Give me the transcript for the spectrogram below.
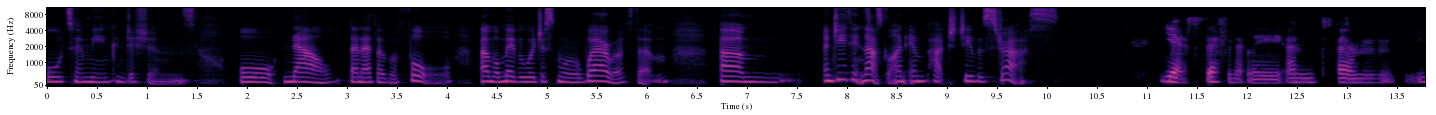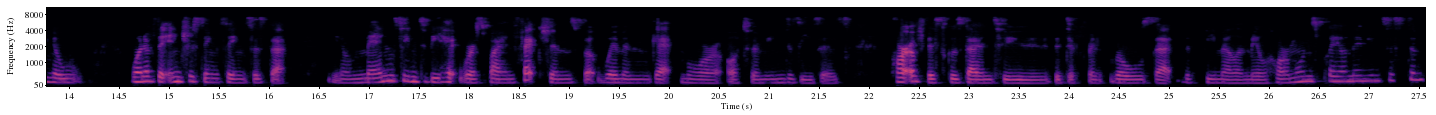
autoimmune conditions or now than ever before um, or maybe we're just more aware of them. Um, and do you think that's got an impact to do with stress Yes, definitely. And um, you know, one of the interesting things is that, you know, men seem to be hit worse by infections, but women get more autoimmune diseases. part of this goes down to the different roles that the female and male hormones play on the immune system,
